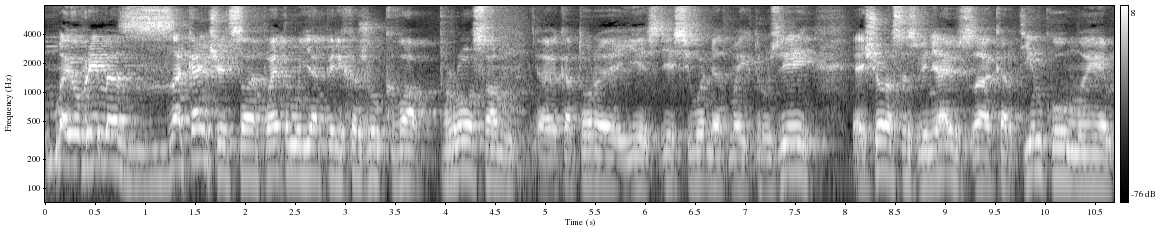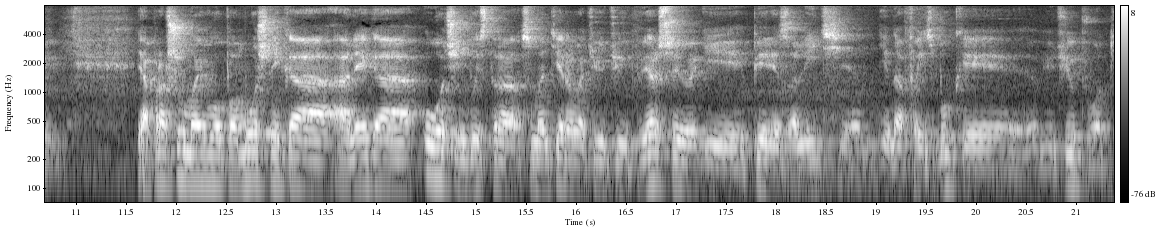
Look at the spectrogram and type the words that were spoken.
Мое время заканчивается, поэтому я перехожу к вопросам, э, которые есть здесь сегодня от моих друзей. Я еще раз извиняюсь за картинку. Мы, я прошу моего помощника Олега очень быстро смонтировать YouTube-версию и перезалить и на Facebook, и в YouTube вот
